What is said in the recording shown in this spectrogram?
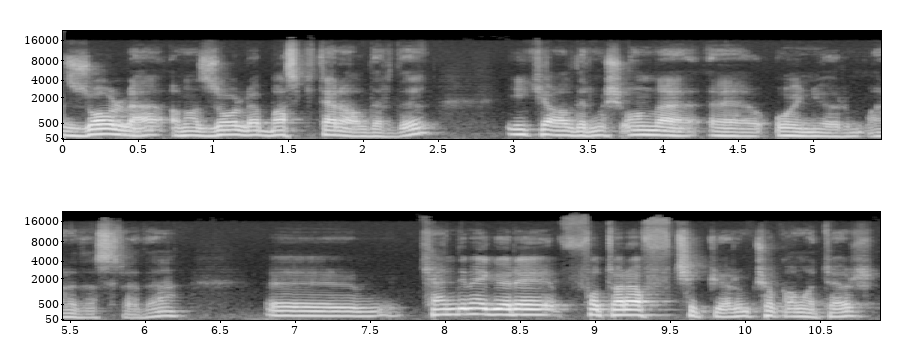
zorla ama zorla bas gitar aldırdı. İyi ki aldırmış. Onunla oynuyorum arada sırada. Kendime göre fotoğraf çekiyorum. Çok amatör.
